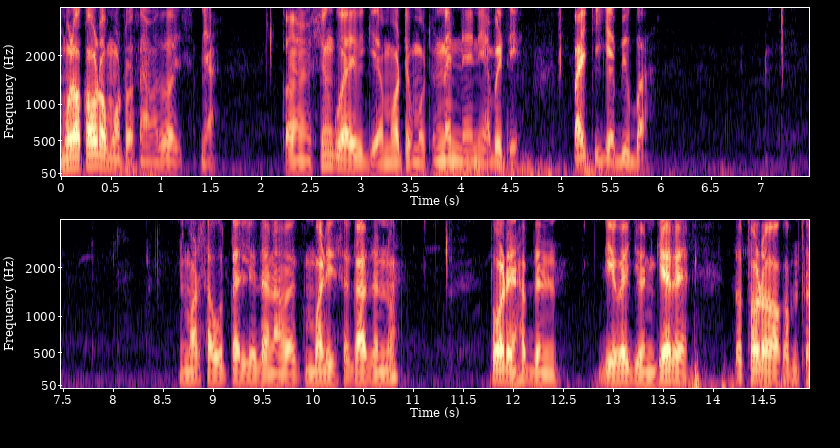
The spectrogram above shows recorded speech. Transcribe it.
મૂળો કવડો મોટો છે આમાં તો જ ત્યાં. કારણ આવી ગયા મોટી મોટી નાની નાની આ બધી. પાકી ગયા બીબા મરસા ઉતારી લીધા ને હવે મળી છે ગાજરનું. તોડે હબદન દી વહી ગયો ને ઘેરે. તો થોડો કમથો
